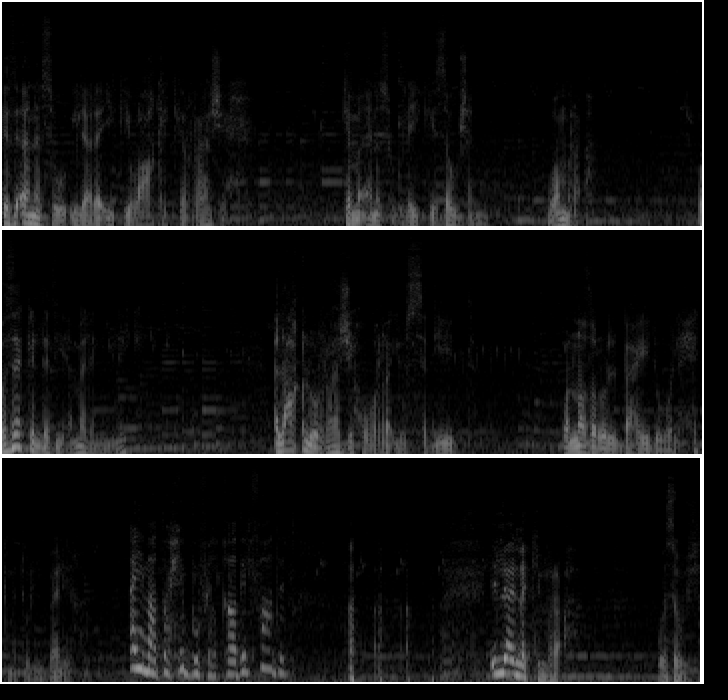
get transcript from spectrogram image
إذ آنس إلى رأيك وعقلك الراجح كما آنس إليك زوجا وامرأة وذاك الذي أمالني إليك. العقل الراجح والرأي السديد والنظر البعيد والحكمة البالغة. أي ما تحب في القاضي الفاضل. إلا أنك امرأة وزوجي.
